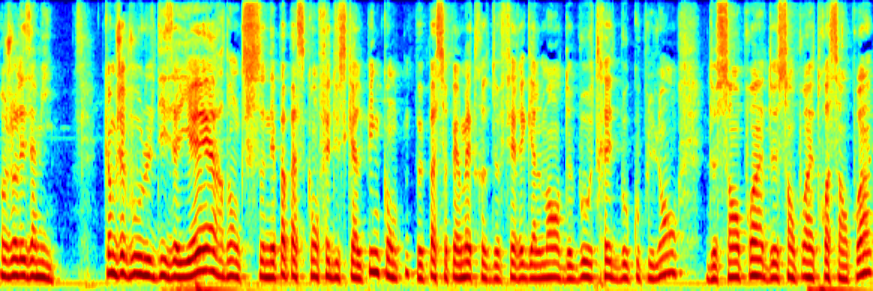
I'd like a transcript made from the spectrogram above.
Bonjour les amis. Comme je vous le disais hier donc ce n'est pas parce qu'on fait du scalping qu'on ne peut pas se permettre de faire également de beaux trades beaucoup plus longs de 100 points, 200 points, 300 points.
